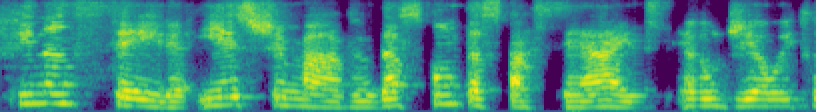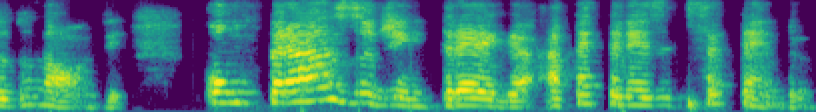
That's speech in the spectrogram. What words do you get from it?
financeira e estimável das contas parciais é o dia 8 do 9, com prazo de entrega até 13 de setembro.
